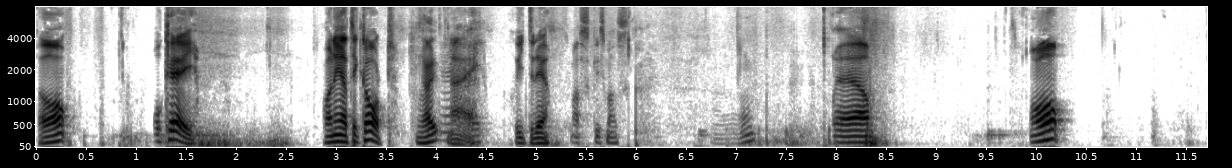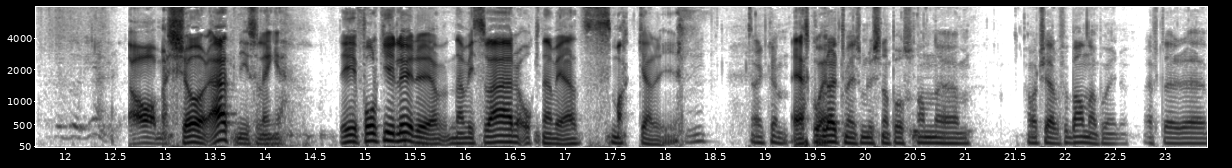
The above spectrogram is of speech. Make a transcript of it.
Ja, okej. Har ni ätit klart? Nej. Nej, skit i det. Smask i smask. Eh, ja. Ja men kör, ät ni så länge. Det är, folk gillar ju det när vi svär och när vi smackar i. Verkligen. Nej, jag skojar. Till mig som lyssnar på oss, han eh, har varit så jävla förbannad på mig nu. Efter eh,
